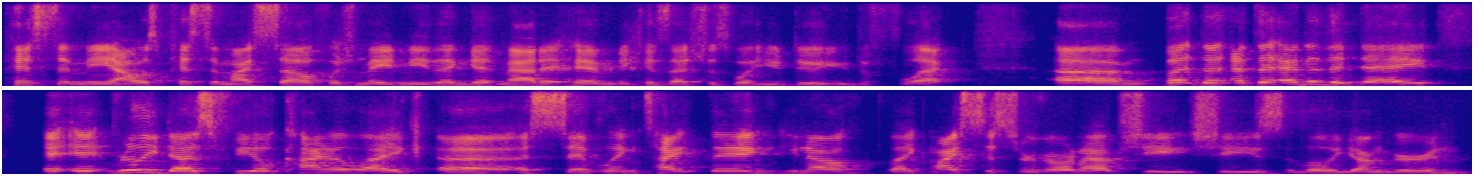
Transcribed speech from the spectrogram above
pissed at me. I was pissed at myself, which made me then get mad at him because that's just what you do. You deflect. Um, but the, at the end of the day, it, it really does feel kind of like uh, a sibling type thing, you know. Like my sister growing up, she she's a little younger and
